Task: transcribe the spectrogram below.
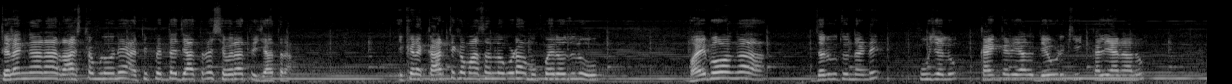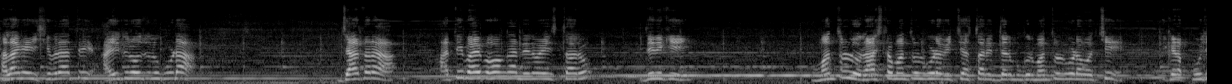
తెలంగాణ రాష్ట్రంలోనే అతిపెద్ద జాతర శివరాత్రి జాతర. ఇక్కడ కార్తీక మాసంలో కూడా ముప్పై రోజులు వైభవంగా జరుగుతుందండి. పూజలు కైంకర్యాలు దేవుడికి కళ్యాణాలు. అలాగే ఈ శివరాత్రి ఐదు రోజులు కూడా జాతర అతి వైభవంగా నిర్వహిస్తారు. దీనికి మంత్రులు రాష్ట్ర మంత్రులు కూడా విచ్చేస్తారు. ఇద్దరు ముగ్గురు మంత్రులు కూడా వచ్చి ఇక్కడ పూజ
